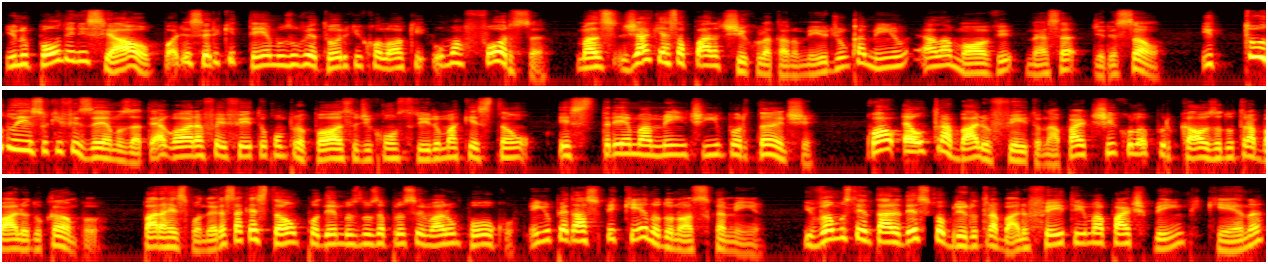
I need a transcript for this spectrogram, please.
e no ponto inicial, pode ser que temos um vetor que coloque uma força, mas já que essa partícula está no meio de um caminho, ela move nessa direção. E tudo isso que fizemos até agora foi feito com o propósito de construir uma questão extremamente importante. Qual é o trabalho feito na partícula por causa do trabalho do campo? Para responder essa questão, podemos nos aproximar um pouco, em um pedaço pequeno do nosso caminho, e vamos tentar descobrir o trabalho feito em uma parte bem pequena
